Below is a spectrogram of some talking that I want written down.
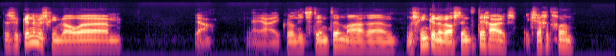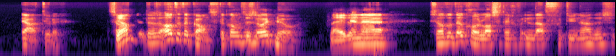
Dus we kunnen misschien wel... ehm, ja, nou ja, ik wil niet stunten. Maar ehm, misschien kunnen we wel stunten tegen Ajax. Ik zeg het gewoon. Ja, tuurlijk. Ja? Er is altijd een kans. Er komt dus Dus- nooit nul. Nee, is En eh, ze hadden het ook gewoon lastig tegen inderdaad Fortuna. Dus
